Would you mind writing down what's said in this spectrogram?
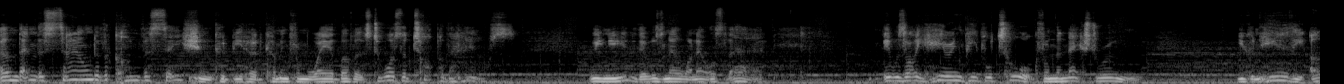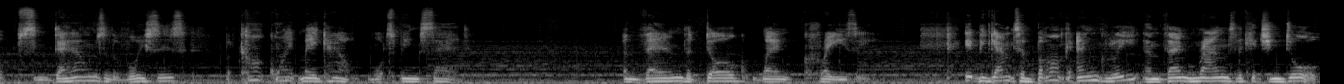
and then the sound of a conversation could be heard coming from way above us towards the top of the house. We knew there was no one else there. It was like hearing people talk from the next room. You can hear the ups and downs of the voices, but can't quite make out what's being said. And then the dog went crazy. It began to bark angrily and then ran to the kitchen door.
